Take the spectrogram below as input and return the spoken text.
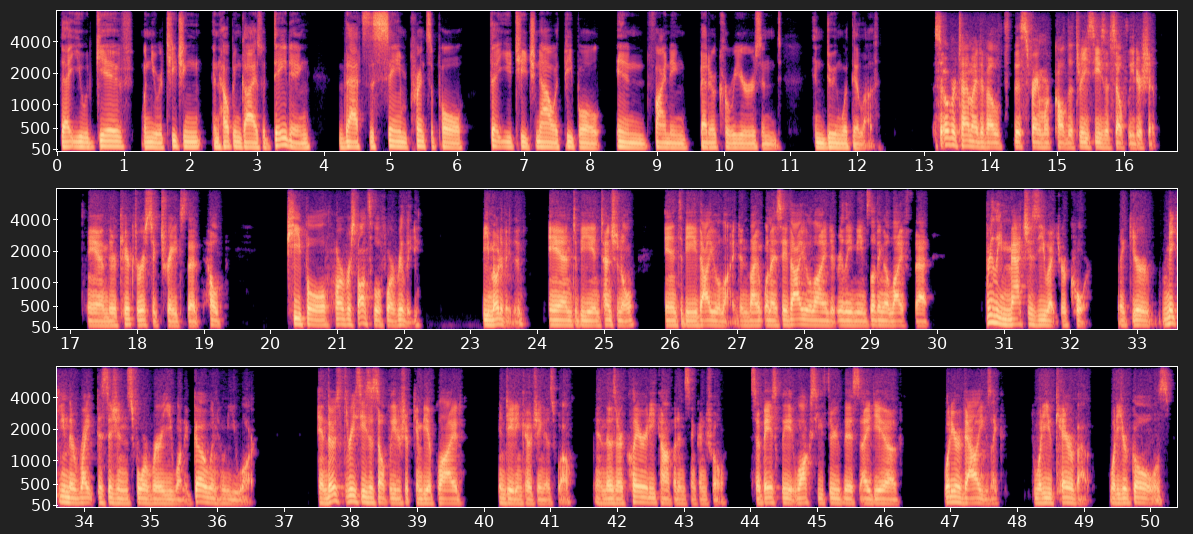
that you would give when you were teaching and helping guys with dating that's the same principle that you teach now with people in finding better careers and and doing what they love? So over time, I developed this framework called the three C's of self leadership, and they're characteristic traits that help people who are responsible for really be motivated and to be intentional and to be value aligned. And by, when I say value aligned, it really means living a life that really matches you at your core. Like you're making the right decisions for where you want to go and who you are. And those three C's of self leadership can be applied in dating coaching as well. And those are clarity, confidence, and control. So basically, it walks you through this idea of what are your values? Like, what do you care about? What are your goals?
